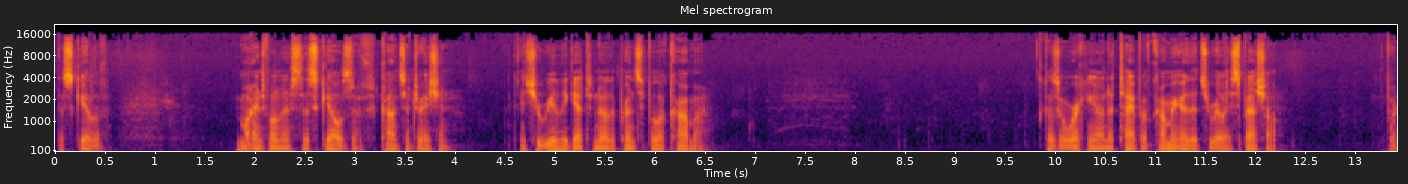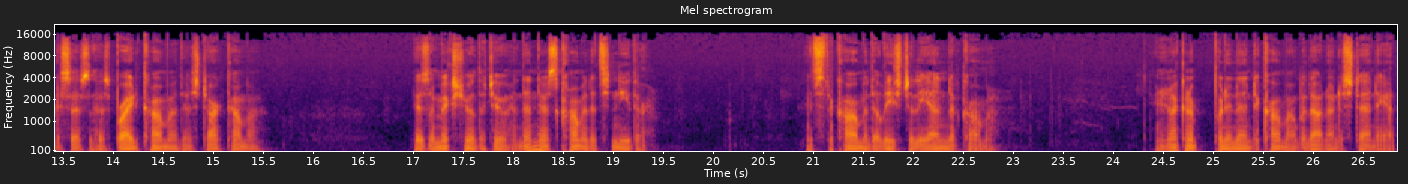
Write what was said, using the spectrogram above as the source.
the skill of mindfulness, the skills of concentration, that you really get to know the principle of karma. Because we're working on a type of karma here that's really special. Buddha says there's bright karma, there's dark karma, there's a mixture of the two, and then there's karma that's neither. It's the karma that leads to the end of karma. And you're not going to put an end to karma without understanding it.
